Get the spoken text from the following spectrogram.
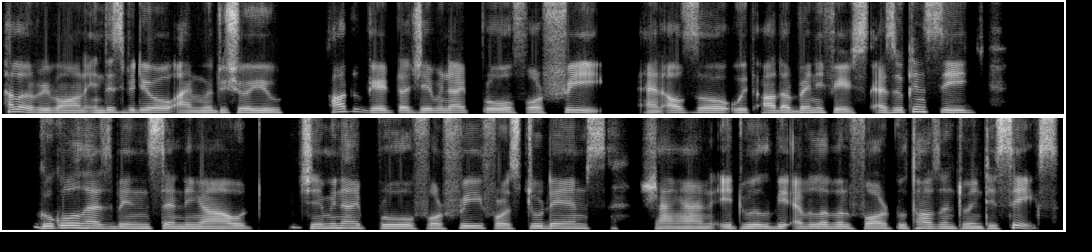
Hello everyone, in this video I'm going to show you how to get the Gemini Pro for free and also with other benefits. As you can see, Google has been sending out Gemini Pro for free for students and it will be available for 2026.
